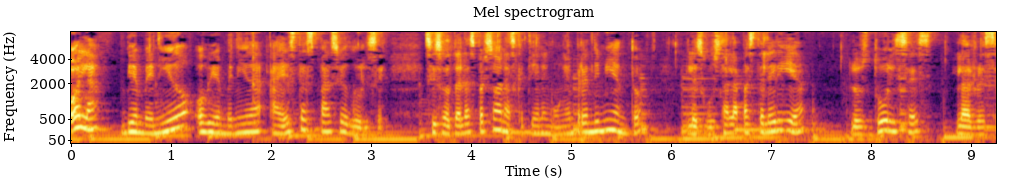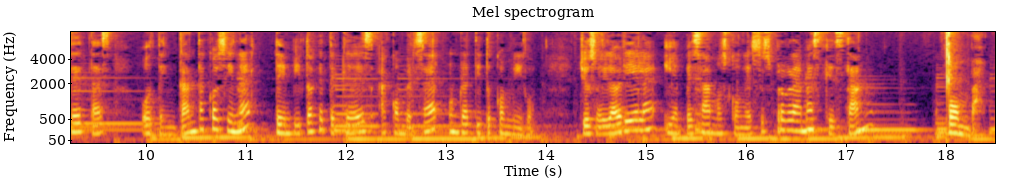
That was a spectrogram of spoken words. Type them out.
Hola, bienvenido o bienvenida a este espacio dulce. Si sos de las personas que tienen un emprendimiento, les gusta la pastelería, los dulces, las recetas o te encanta cocinar, te invito a que te quedes a conversar un ratito conmigo. Yo soy Gabriela y empezamos con estos programas que están bomba.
